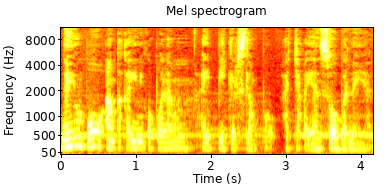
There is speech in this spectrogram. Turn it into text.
ngayon po, ang kakainin ko po lang ay pickles lang po. At saka yan, soba na yan.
